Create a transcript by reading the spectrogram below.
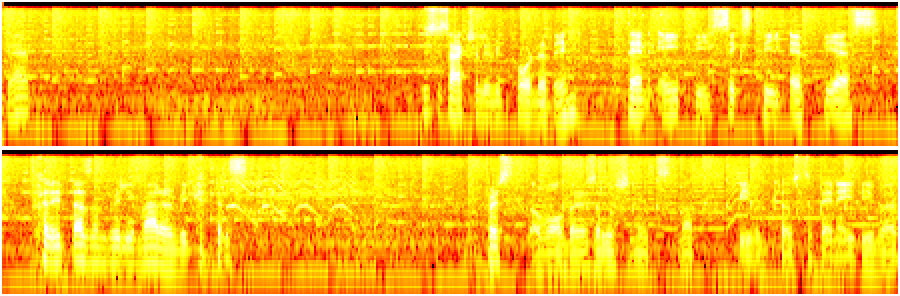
Okay. This is actually recorded in 1080 60 FPS but it doesn't really matter because first of all the resolution it's not even close to 1080 but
